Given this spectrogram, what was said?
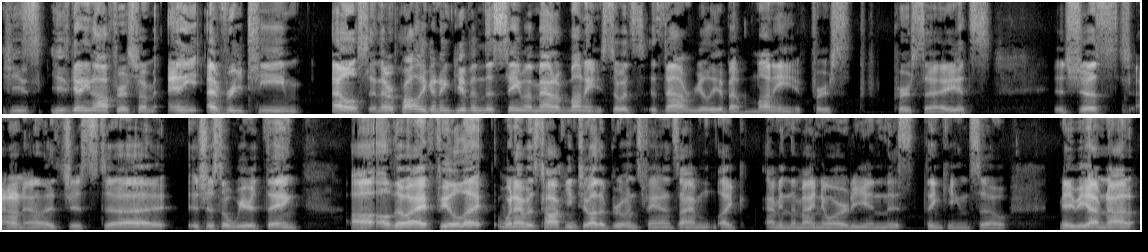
he's he's getting offers from any every team else, and they're probably going to give him the same amount of money. So it's it's not really about money per per se. It's it's just I don't know. It's just uh, it's just a weird thing. Uh, although I feel like when I was talking to other Bruins fans, I'm like I'm in the minority in this thinking. So maybe I'm not.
